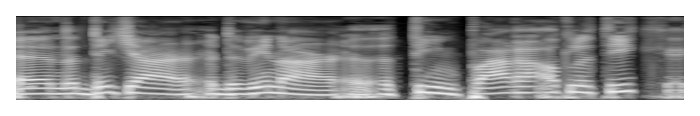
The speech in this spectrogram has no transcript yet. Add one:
En dit jaar de winnaar, het team para-atletiek.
